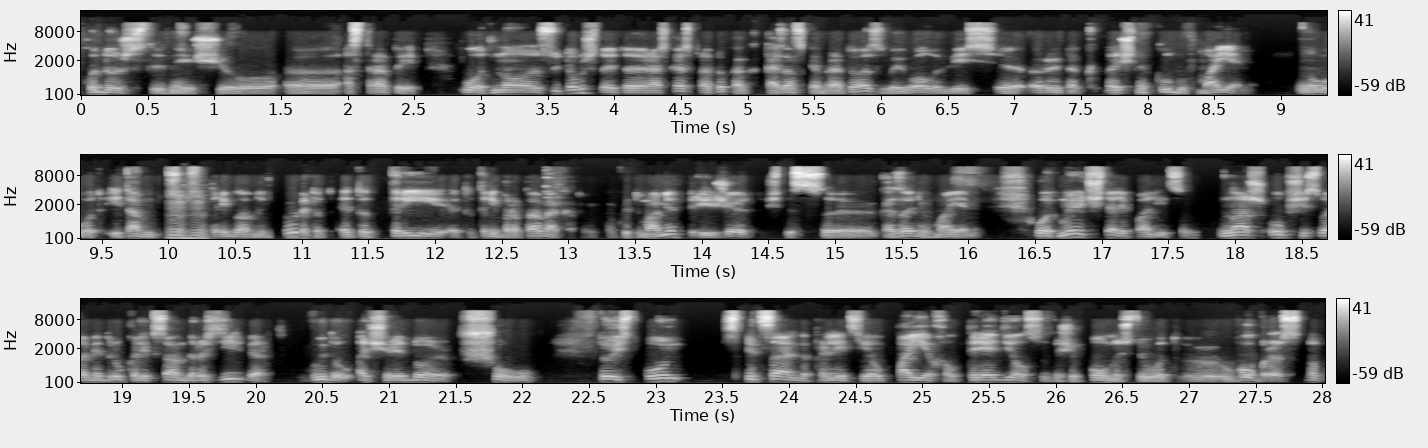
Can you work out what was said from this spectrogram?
художественной еще э, остроты. Вот. Но суть в том, что это рассказ про то, как казанская братва завоевала весь э, рынок ночных клубов в Майами. Ну вот, и там, собственно, mm-hmm. три главных героя, это, это, три, это три братана, которые в какой-то момент переезжают значит, из э, Казани в Майами. Вот, мы ее читали по лицам. Наш общий с вами друг Александр Зильберт выдал очередное шоу. То есть он специально прилетел, поехал, переоделся значит, полностью вот э, в образ, ну,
